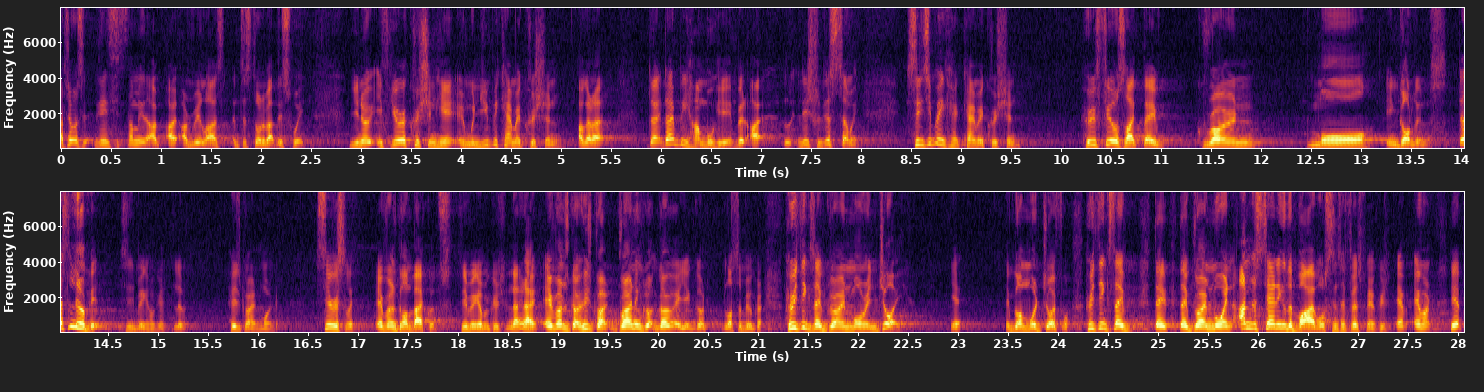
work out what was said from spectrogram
I tell you this is something I, I realized and just thought about this week. You know, if you're a Christian here, and when you became a Christian, I've got to, don't, don't be humble here, but I, literally just tell me, since you became a Christian, who feels like they've grown more in godliness? Just a little bit since you became a Christian. A little bit. Who's grown more? Seriously, everyone's gone backwards since you became a Christian. No, no, everyone's grown. Who's grown? Grown and grown. Yeah, good. Lots of people grown. Who thinks they've grown more in joy? Yeah, they've gone more joyful. Who thinks they've, they, have they have grown more in understanding of the Bible since they first became a Christian? Everyone, yep,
